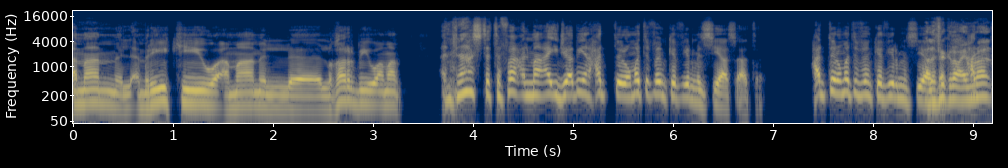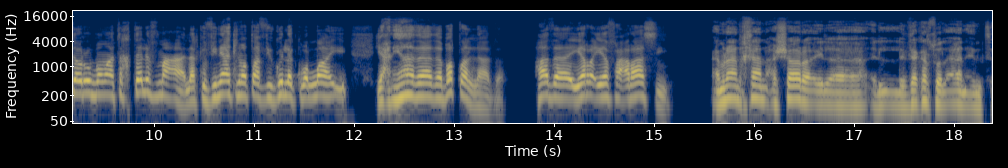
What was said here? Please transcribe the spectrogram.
أمام الأمريكي وأمام ال- الغربي وأمام الناس تتفاعل معه ايجابيا حتى لو ما تفهم كثير من سياساته. حتى لو ما تفهم كثير من سياسته على فكرة عمران حتى ربما تختلف معه لكن في نهاية المطاف يقول لك والله يعني هذا هذا بطل هذا. هذا ير- يرفع راسي. عمران خان أشار إلى اللي ذكرته الآن أنت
